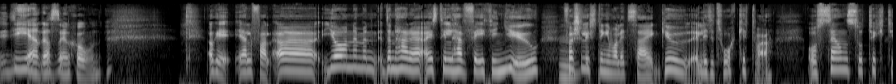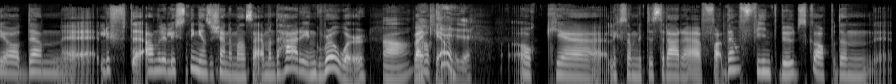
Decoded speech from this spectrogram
ge en recension. Okej, i alla fall. Uh, ja, nej, men den här I still have faith in you. Första lyssningen var lite så här, gud, lite tråkigt va? Och sen så tyckte jag den eh, lyfte. Andra lyssningen så känner man så här, men det här är en grower. Ja. Verkligen. Okej. Och eh, liksom lite sådär, eh, fan, den har fint budskap och den, eh,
